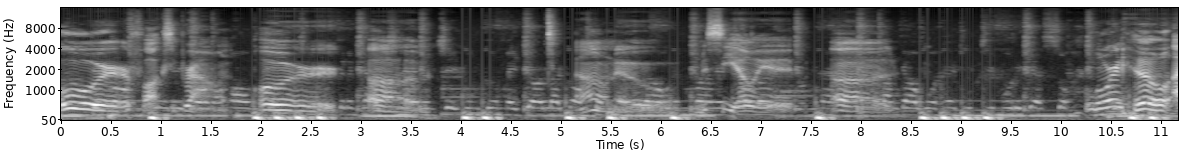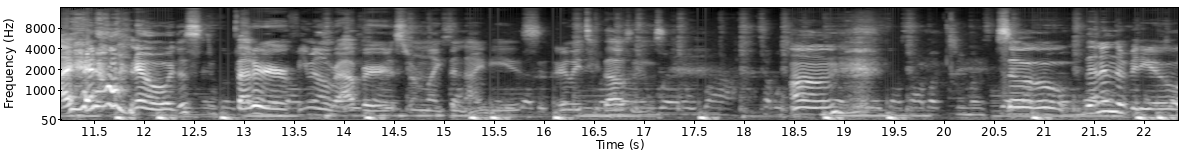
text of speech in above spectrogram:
Or Foxy Brown, or uh, I don't know, Missy Elliott, uh, Lauryn Hill. I don't know, just better female rappers from like the 90s, early 2000s. Um, so then in the video,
